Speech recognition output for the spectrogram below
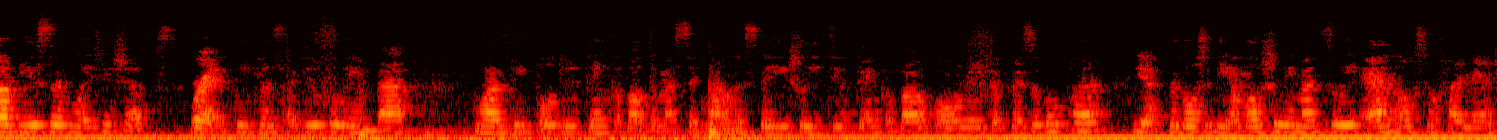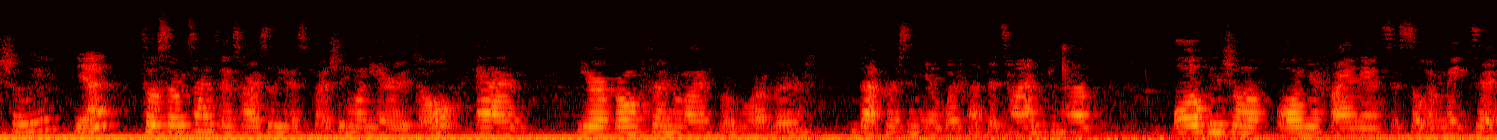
abusive relationships Right. because I do believe that when people do think about domestic violence, they usually do think about only the physical part. Yeah. But also be emotionally, mentally, and also financially. Yeah. So sometimes it's hard to leave, especially when you're an adult and your girlfriend, wife, or whoever that person you're with at the time can have all control of all your finances. So it makes it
